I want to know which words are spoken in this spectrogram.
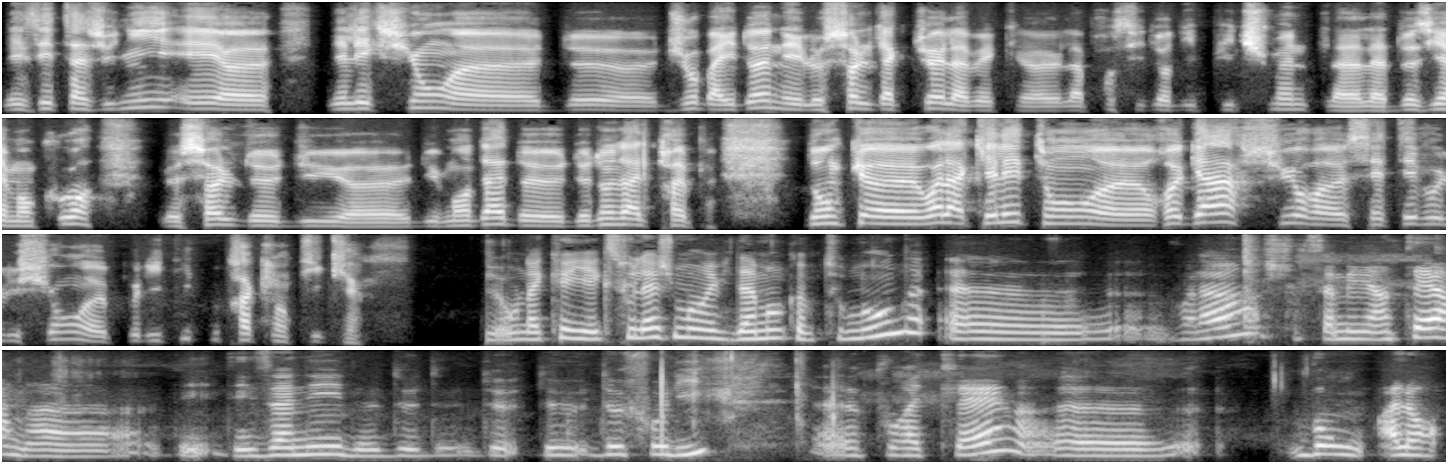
les États-Unis et l'élection de Joe Biden et le solde actuel avec la procédure d'impeachment, la, la, deuxième en cours, le solde du, du mandat de, de, Donald Trump. Donc voilà, quel est ton regard sur cette évolution politique outre-Atlantique on accueille avec soulagement, évidemment, comme tout le monde. Euh, voilà, je trouve que ça met un terme à des, années de, folie, euh, pour être clair. Euh, bon, alors,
